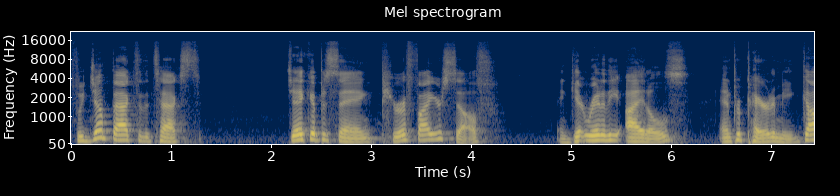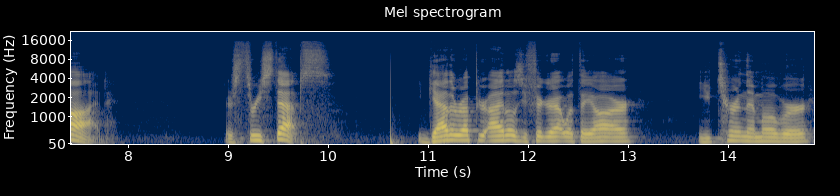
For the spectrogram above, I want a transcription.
If we jump back to the text, Jacob is saying, Purify yourself and get rid of the idols and prepare to meet God. There's three steps. You gather up your idols, you figure out what they are, you turn them over,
